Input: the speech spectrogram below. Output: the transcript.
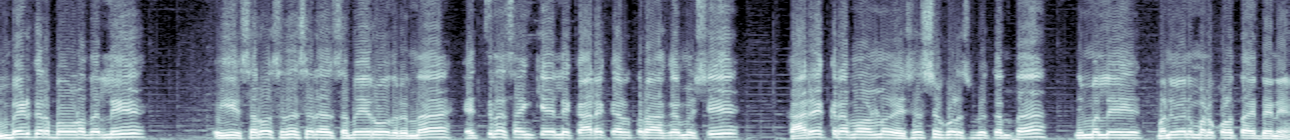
ಅಂಬೇಡ್ಕರ್ ಭವನದಲ್ಲಿ ಈ ಸರ್ವ ಸದಸ್ಯರ ಸಭೆ ಇರುವುದರಿಂದ ಹೆಚ್ಚಿನ ಸಂಖ್ಯೆಯಲ್ಲಿ ಕಾರ್ಯಕರ್ತರು ಆಗಮಿಸಿ ಕಾರ್ಯಕ್ರಮವನ್ನು ಯಶಸ್ವಿಗೊಳಿಸಬೇಕಂತ ನಿಮ್ಮಲ್ಲಿ ಮನವಿಯನ್ನು ಮಾಡಿಕೊಳ್ತಾ ಇದ್ದೇನೆ.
